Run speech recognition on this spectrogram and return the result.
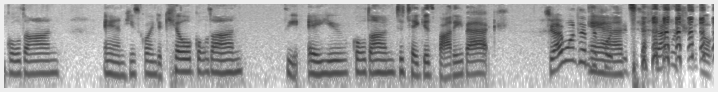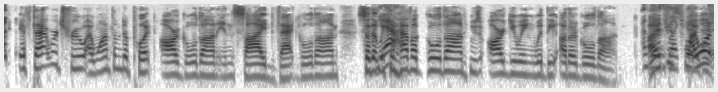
Gul'dan, and he's going to kill Gul'dan, the AU Gul'dan, to take his body back. See, I want them to And- put if, if that were true, no, if that were true, I want them to put our Gul'dan inside that Gul'dan so that we Yeah. can have a Gul'dan who's arguing with the other Gul'dan. I just like a- want a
